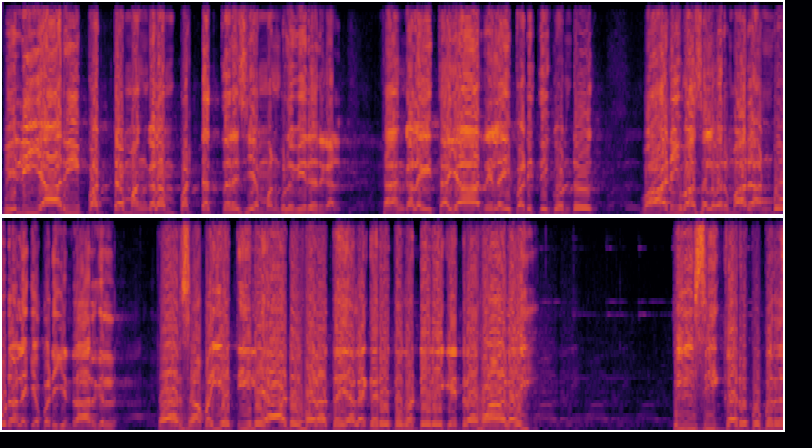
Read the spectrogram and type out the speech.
வெளியாரி பட்டமங்கலம் பட்டத்தரசி அம்மன் குழு வீரர்கள் தங்களை தயார் நிலை படித்துக் கொண்டு வாடிவாசல் வருமாறு அன்போடு அழைக்கப்படுகின்றார்கள். தற்சமயத்திலே ஆடுகளத்தை அலங்கரித்துக் கொண்டிருக்கின்ற காலை பிசி கருப்பு பெரு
